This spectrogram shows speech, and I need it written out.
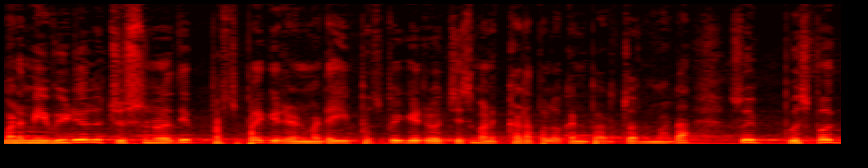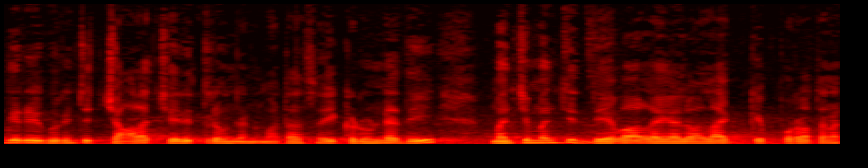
మనం ఈ వీడియోలో చూస్తున్నది పుష్పగిరి అనమాట ఈ పుష్పగిరి వచ్చేసి మన కడపలో కనపడుతుంది అనమాట సో ఈ పుష్పగిరి గురించి చాలా చరిత్ర ఉందన్నమాట. సో ఇక్కడ ఉన్నది మంచి మంచి దేవాలయాలు అలాగే పురాతన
